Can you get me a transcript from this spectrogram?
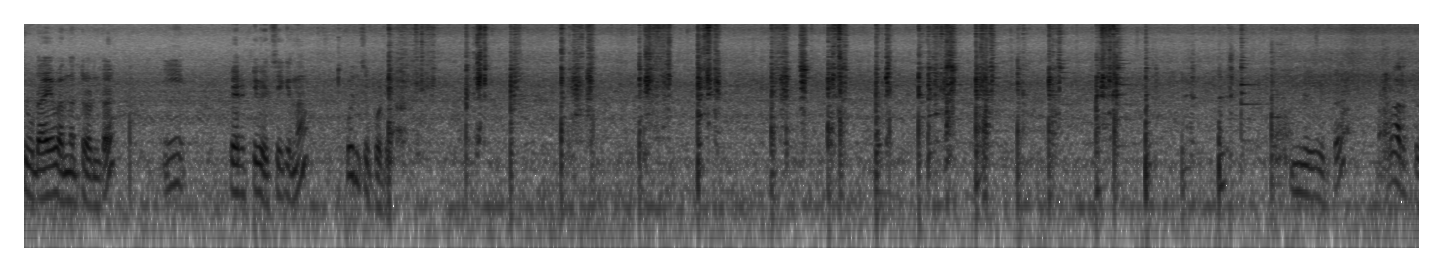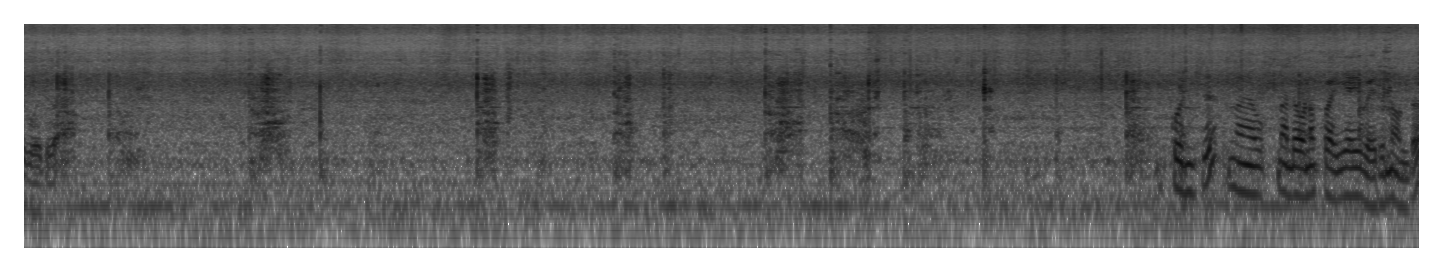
ചൂടായി വന്നിട്ടുണ്ട്. ഈ പുരട്ടി വെച്ചിരിക്കുന്ന കുഞ്ചുപൊടി. എന്നിട്ട് വറുത്ത് കോരുക. കൊഞ്ച് നല്ലോണം ഫ്രൈ ആയി വരുന്നുണ്ട്.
